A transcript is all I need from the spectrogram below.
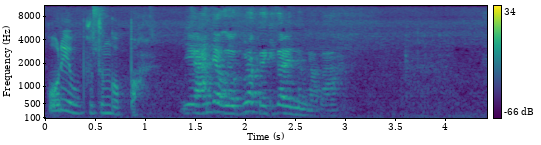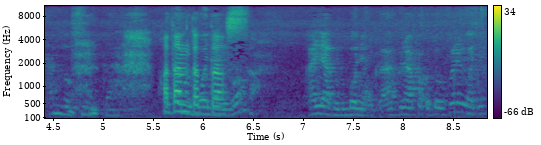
꼬리에 뭐 묻은 것 봐. 얘 앉아고 여기 앞에 기다리는가 봐. 없으니까. 화단 갔다? 왔어. 알약이 뭐냐니까. 그래 아까 또 뿌린 거지.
